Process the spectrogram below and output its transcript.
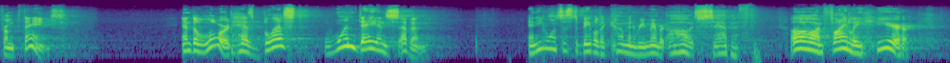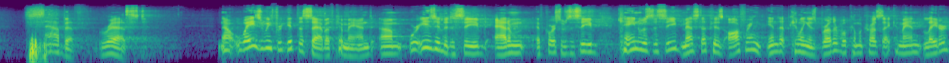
from things. And the Lord has blessed one day in seven. And He wants us to be able to come and remember, oh, it's Sabbath. Oh, I'm finally here. Sabbath, rest. Now, ways we forget the Sabbath command, um, we're easily deceived. Adam, of course, was deceived. Cain was deceived, messed up his offering, ended up killing his brother. We'll come across that command later.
